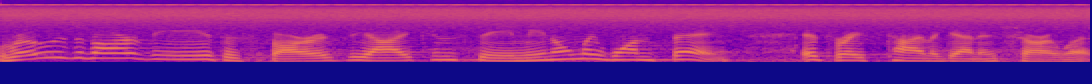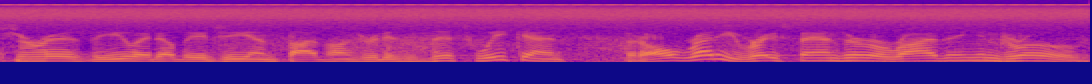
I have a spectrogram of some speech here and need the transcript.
Rows of RVs as far as the eye can see mean only one thing. It's race time again in Charlotte. Sure is. The UAW GM 500 is this weekend, but already race fans are arriving in droves.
